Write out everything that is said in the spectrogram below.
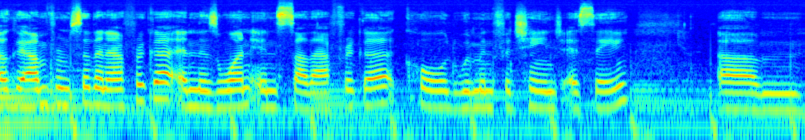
Okay, I'm from Southern Africa, and there's one in South Africa called Women for Change SA. Um,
